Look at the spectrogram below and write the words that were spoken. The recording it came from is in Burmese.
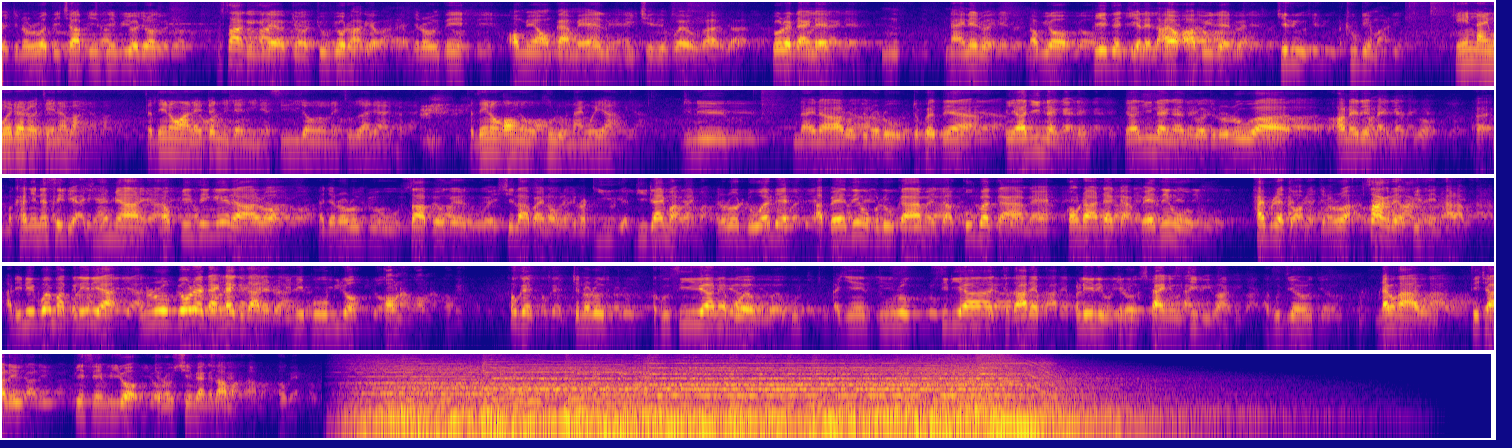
ကဲ့ကျွန်တော်တို့ကတေချာပြင်ဆင်ပြီးတော့ကျွန်တော်မစခင်ကလေးကကျွန်တော်ကြိုးပြောထားခဲ့ပါတယ်ကျွန်တော်တို့သိအောင်မြင်အောင်ကံမယ်လို့ဒီခြေစစ်ပွဲကိုကပြောတဲ့အတိုင်းလဲနိုင်တဲ့အတွက်နောက်ပြီးတော့ဖိသက်ကြီးကလည်းလာရောက်အားပေးတဲ့အတွက်ကျေးဇူးအထူးတင်ပါတယ်ဒီနိုင်ဝဲတက်တော့ကျင်းတတ်ပါတယ်တသိန်းလုံးကလည်းတက်ညီလက်ညီနဲ့စီစီလုံးလုံးနဲ့စူးစမ်းကြရတဲ့အတွက်တသိန်းလုံးကောင်းလို့အခုလိုနိုင်ဝဲရတာဒီနေ့နိုင်တာကတော့ကျွန်တော်တို့တစ်ဖက်သင်းကအင်အားကြီးနိုင်ငံလေအင်အားကြီးနိုင်ငံဆိုတော့ကျွန်တော်တို့ကအားနေတဲ့နိုင်ငံဆိုတော့အဲ မခံကျင်တဲ့စိတ်တွေအများများနေတယ်။နောက်ပြင်ဆင်ခဲ့တာကတော့အဲကျွန်တော်တို့ဟိုစပြောခဲ့လို့ပဲရှစ်လပိုင်းတော့လည်းကျွန်တော်ဒီဒီတိုင်းပါပဲကျွန်တော်တို့လိုအပ်တဲ့အဘယ်သင်းကိုဘယ်လူကားရမယ်ကျွန်တော်ကိုဘက်ကရမယ်ကောင်တာအတက်ကဘယ်သင်းကို hybrid သွားမယ်ကျွန်တော်တို့ကအစကတည်းကပြင်ဆင်ထားတာပါအဒီနေ့ပွဲမှာကလေးတွေကကျွန်တော်တို့ပြောတဲ့အတိုင်းလိုက်ကစားတဲ့အတွက်ဒီနေ့ပို့ပြီးတော့ကောင်းတာပါဟုတ်ကဲ့ဟုတ်ကဲ့ကျွန်တော်တို့အခုစီးရီးယားနဲ့ပွဲကိုအခုအရင်သူတို့စီးရီးယားကစားတဲ့ပလေးတွေကိုကျွန်တော်တို့ style တွေကိုကြည့်ပြီးပါပြီအခုကျွန်တော်တို့ လက်မကာကိုတေချာလေးပြင်ဆင်ပြီးတော့ကျွန်တော်ရှင်းပြန်ကစားမှာပါဟုတ်ကဲ့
